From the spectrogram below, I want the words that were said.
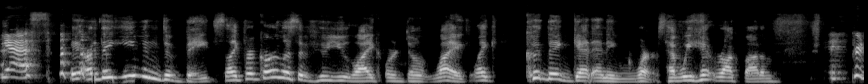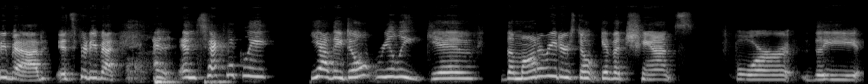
yes. Are they even debates? Like, regardless of who you like or don't like, like, could they get any worse? Have we hit rock bottom? It's pretty bad. It's pretty bad. And and technically, yeah, they don't really give the moderators don't give a chance for the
